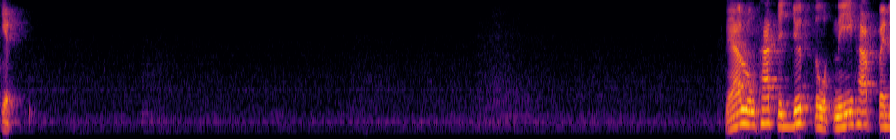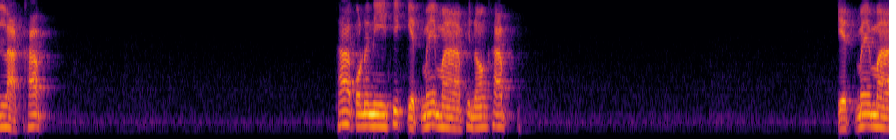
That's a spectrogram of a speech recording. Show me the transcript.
เจ็ดแล้วลุงทัศจะยึดสูตรนี้ครับเป็นหลักครับ ถ้ากรณีที่เก็ดไม่มาพี่น้องครับ เจ็ดไม่มา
